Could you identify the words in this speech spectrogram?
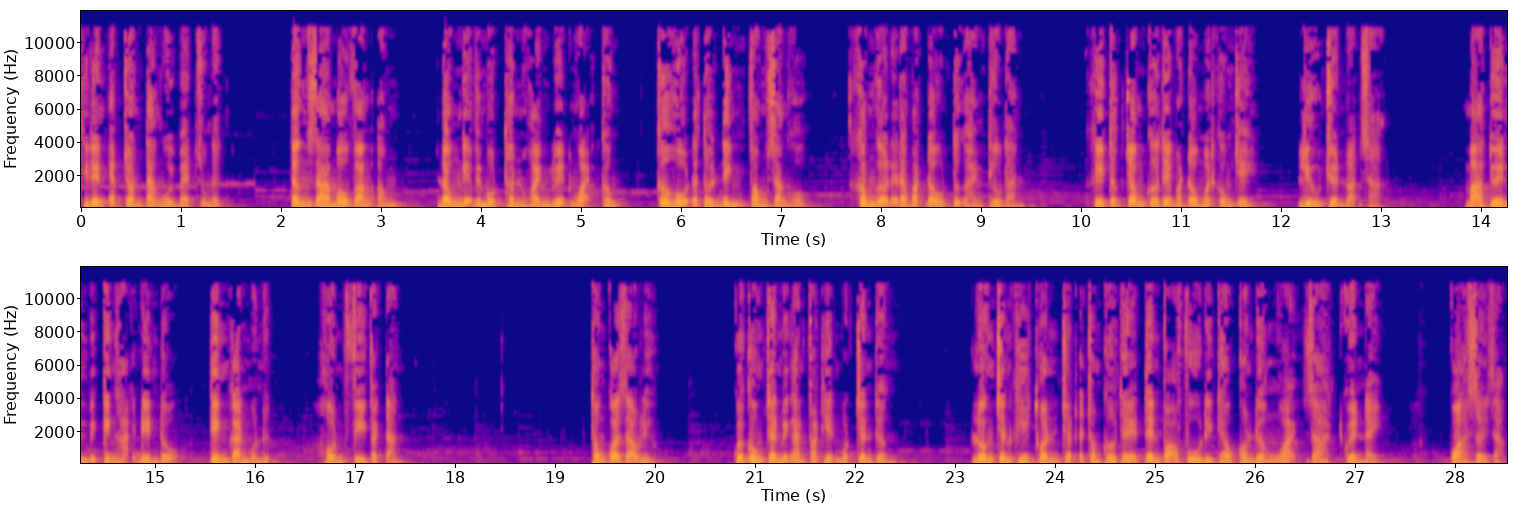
Thì liền ép chón ta ngồi bẹt xuống đất. Tầng da màu vàng óng, Đồng nghĩa với một thân hoành luyện ngoại công, Cơ hồ đã tới đỉnh phong giang hồ. Không ngờ lại đang bắt đầu tự hành tiêu tán. Khí tức trong cơ thể bắt đầu mất khống chế, Lưu truyền loạn xạ. Mã Tuyền bị kinh hãi đến độ Tim gan muốn nứt, Hồn phi phách tán. Thông qua giao lưu, Cuối cùng Trần Bình An phát hiện một chân tướng. Luồng chân khí thuần chất ở trong cơ thể Tên võ phù đi theo con đường ngoại gia quyền này, Quá rời rạc.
